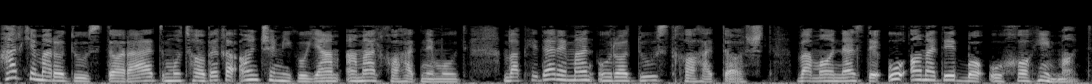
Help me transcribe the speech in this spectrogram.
هر که مرا دوست دارد مطابق آنچه می‌گویم عمل خواهد نمود و پدر من او را دوست خواهد داشت و ما نزد او آمده با او خواهیم ماند.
